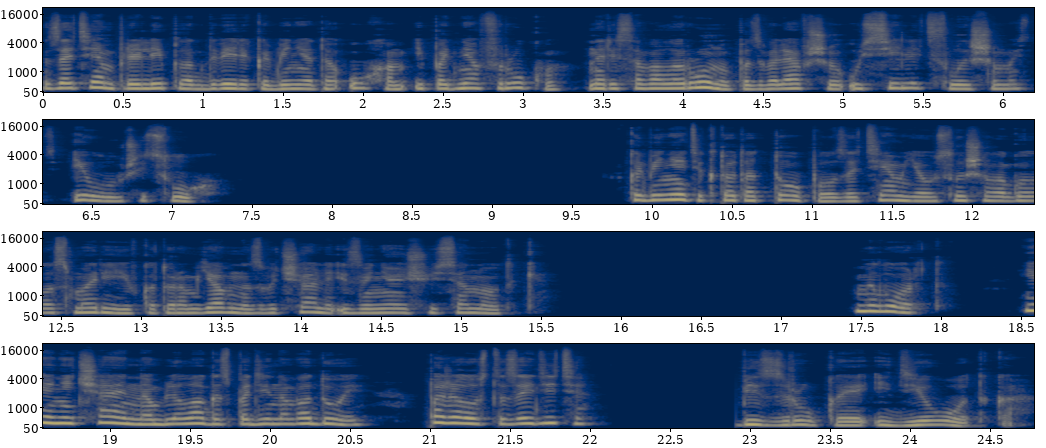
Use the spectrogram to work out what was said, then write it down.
Затем прилипла к двери кабинета ухом и, подняв руку, нарисовала руну, позволявшую усилить слышимость и улучшить слух. В кабинете кто-то топал, затем я услышала голос Марии, в котором явно звучали извиняющиеся нотки. «Милорд, я нечаянно облила господина водой. Пожалуйста, зайдите». «Безрукая идиотка!»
